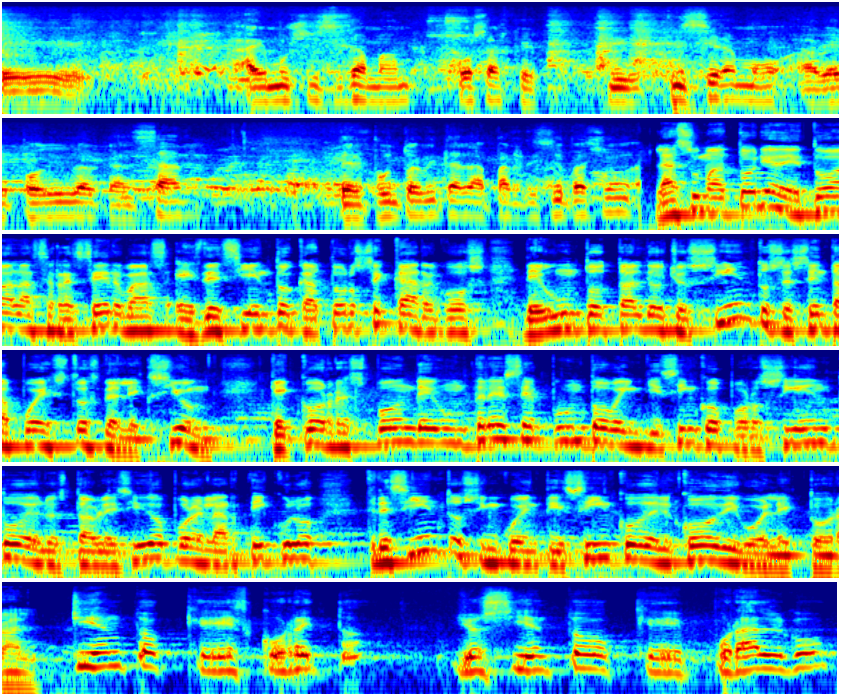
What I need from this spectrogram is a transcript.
Eh, hay muchísimas cosas que quisiéramos haber podido alcanzar desde el punto de vista de la participación. La sumatoria de todas las reservas es de 114 cargos de un total de 860 puestos de elección, que corresponde a un 13.25% de lo establecido por el artículo 355 del Código Electoral. Siento que es correcto, yo siento que por algo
